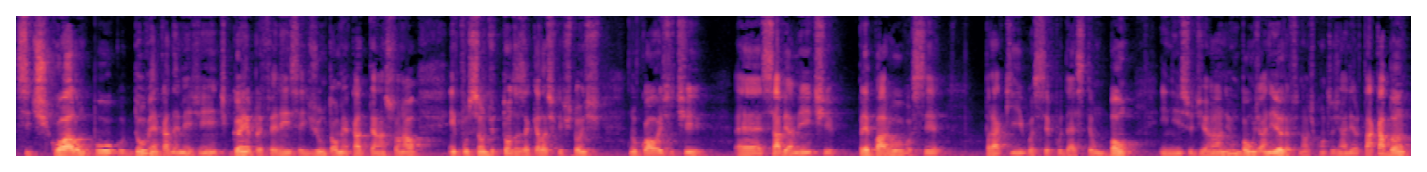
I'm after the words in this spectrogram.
se descola um pouco do mercado emergente, ganha preferência junto ao mercado internacional em função de todas aquelas questões no qual a gente é, sabiamente preparou você para que você pudesse ter um bom início de ano e um bom janeiro. Afinal de contas, janeiro está acabando.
